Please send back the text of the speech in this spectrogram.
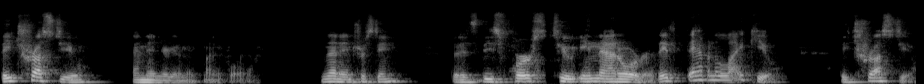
they trust you, and then you're going to make money for them. Isn't that interesting? That it's these first two in that order. They, they happen to like you, they trust you.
